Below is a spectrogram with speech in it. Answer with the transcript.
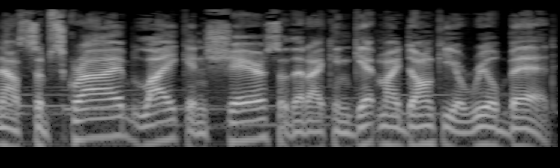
Now subscribe, like, and share so that I can get my donkey a real bed.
